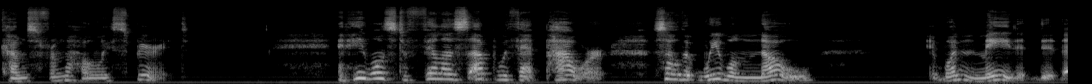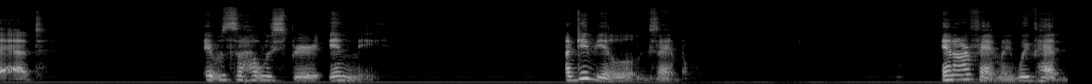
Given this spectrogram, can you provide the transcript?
comes from the Holy Spirit. And He wants to fill us up with that power so that we will know it wasn't me that did that, it was the Holy Spirit in me. I'll give you a little example. In our family, we've had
